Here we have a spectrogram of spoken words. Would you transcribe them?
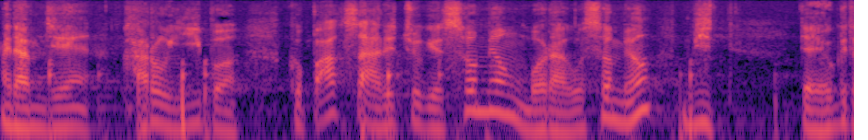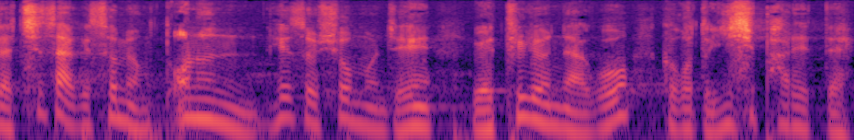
그 다음 이제 가로 2번 그 박스 아래쪽에 서명 뭐라고 서명 및 자, 여기다 치사하게 서명 또는 해서 시험 문제 왜 틀렸냐고 그것도 28회 때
